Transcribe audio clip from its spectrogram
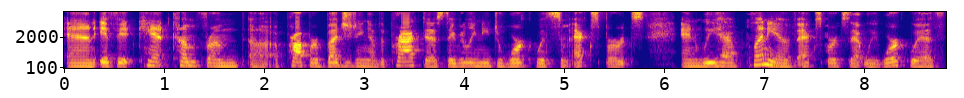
And if it can't come from uh, a proper budgeting of the practice, they really need to work with some experts. And we have plenty of experts that we work with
